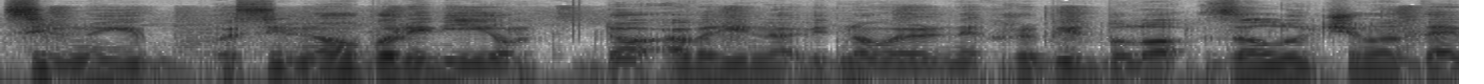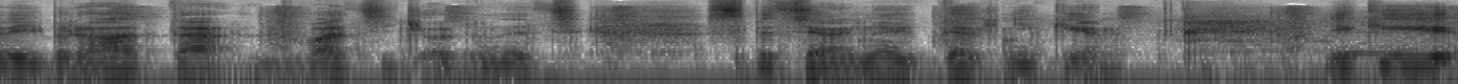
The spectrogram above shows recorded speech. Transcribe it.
сильної, сильного буревію. До аварійно-відновлювальних робіт було залучено 9 бригад та 20 одиниць спеціальної техніки. Які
